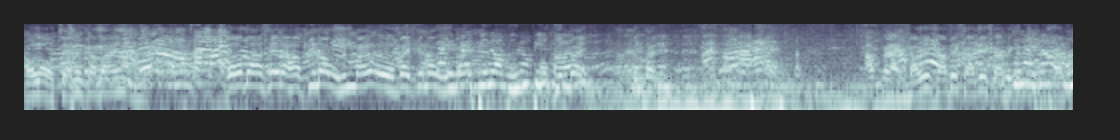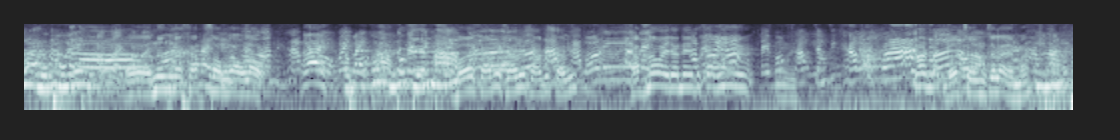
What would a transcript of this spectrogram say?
เอาเหล่าเจ็ดนึงก้าบ้านเออบานเซ่ละครับพี่น้องอื่นมาเออไปพี่น้องอื่นไปพี่น้องอื่นปีขึ้นไปขึ้นไปขับอะไรครับพี่ครับพี่ครับพี่ครับพี่ครับไปาเหล่าเออหนึ่งนะครับสองเอาเหล่าได้ไปก็หนึ่งจะมาเบไปขับไปขับไปขับไปขับไปขับน้อยแล้วนี่คขับพี่ได้บอกครับจังสิครับว่าก้อนเบอร์ชมจะไหลมั้ยมันไท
